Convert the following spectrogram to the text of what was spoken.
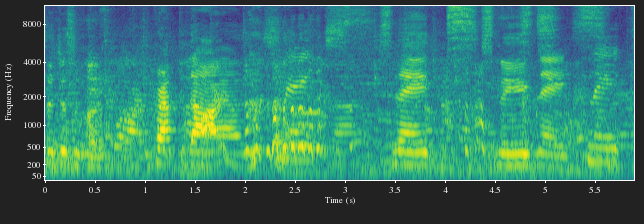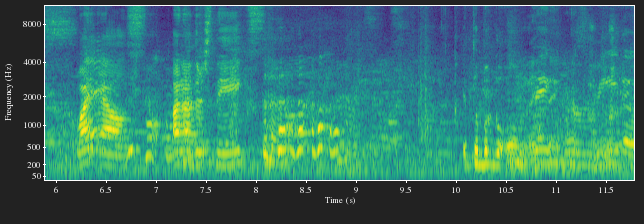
Such as what? crocodiles, snakes, snakes, Snakes. snakes, Snakes. What else? Another snakes? Ito bagoong, I think. Burrito.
